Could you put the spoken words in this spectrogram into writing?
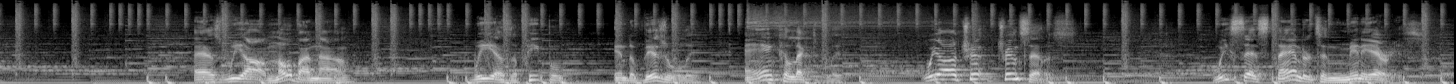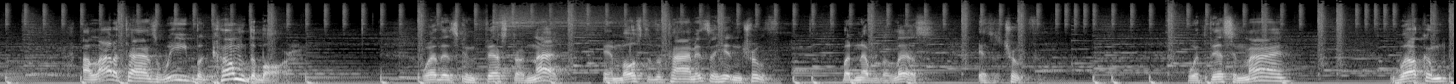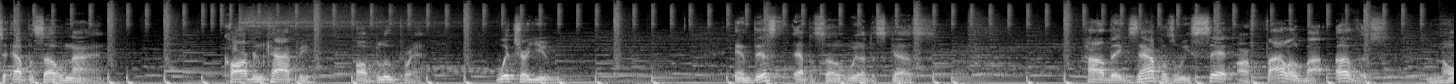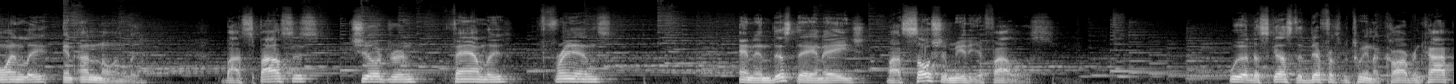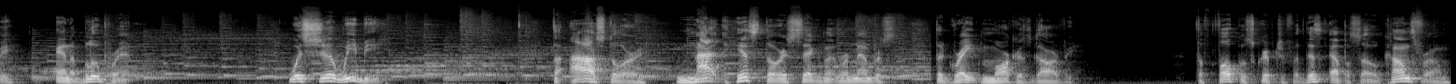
As we all know by now, we as a people, individually and collectively, we are trend- trendsetters. We set standards in many areas. A lot of times we become the bar, whether it's confessed or not, and most of the time it's a hidden truth, but nevertheless, it's a truth. With this in mind, welcome to episode 9 Carbon Copy or Blueprint. Which are you? In this episode, we'll discuss how the examples we set are followed by others, knowingly and unknowingly, by spouses, children, family, friends, and in this day and age, by social media followers. We'll discuss the difference between a carbon copy and a blueprint. Which should we be? The Our Story, not His Story segment remembers the great Marcus Garvey. The focal scripture for this episode comes from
